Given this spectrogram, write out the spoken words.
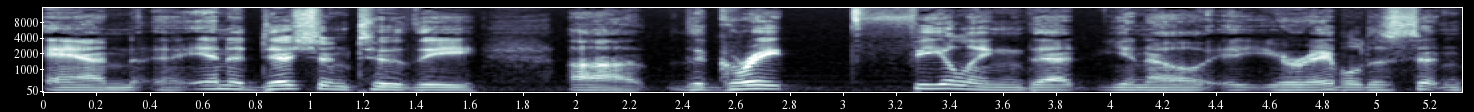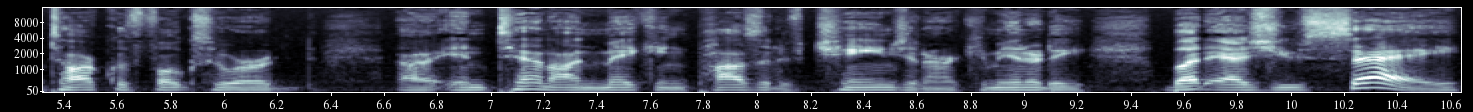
And in addition to the uh, the great feeling that you know you're able to sit and talk with folks who are, are intent on making positive change in our community. But as you say,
